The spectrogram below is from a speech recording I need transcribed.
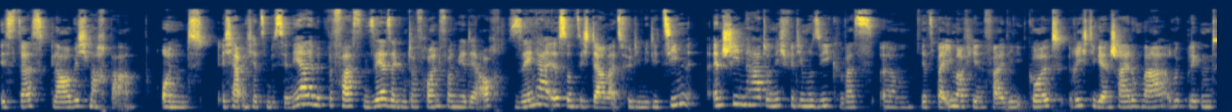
ist das, glaube ich, machbar. Und ich habe mich jetzt ein bisschen näher damit befasst. Ein sehr, sehr guter Freund von mir, der auch Sänger ist und sich damals für die Medizin entschieden hat und nicht für die Musik, was ähm, jetzt bei ihm auf jeden Fall die goldrichtige Entscheidung war, rückblickend.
